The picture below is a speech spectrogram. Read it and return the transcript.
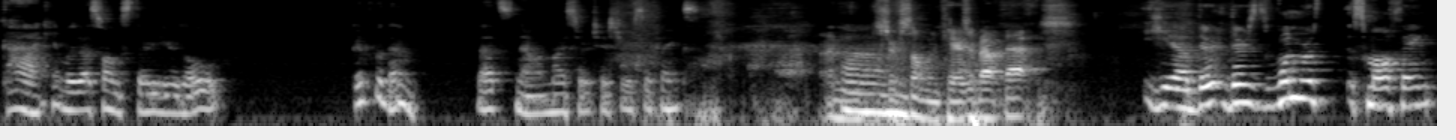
God, I can't believe that song's 30 years old. Good for them. That's now in my search history, so thanks. I'm Um, sure someone cares about that. Yeah, there, there's one more small thing.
